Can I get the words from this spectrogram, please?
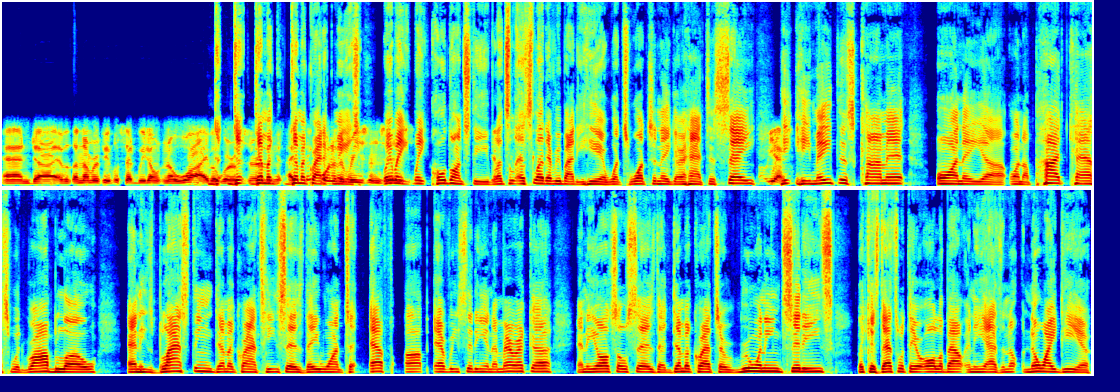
and uh, a number of people said we don't know why, but we're D- observing. Demo- it. I think Democratic one of the mayors. reasons Wait, wait, wait. Hold on, Steve. Let's let's let everybody hear what Schwarzenegger had to say. Oh, yes. He he made this comment on a uh, on a podcast with Rob Lowe, and he's blasting Democrats. He says they want to f up every city in America, and he also says that Democrats are ruining cities because that's what they're all about, and he has no no idea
